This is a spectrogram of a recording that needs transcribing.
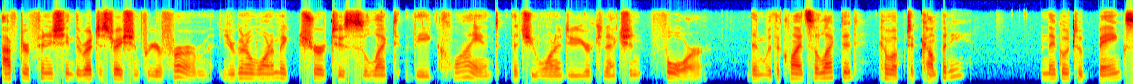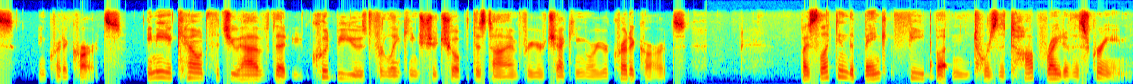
After finishing the registration for your firm, you're going to want to make sure to select the client that you want to do your connection for. Then with the client selected, come up to Company, and then go to Banks and Credit Cards. Any account that you have that could be used for linking should show up at this time for your checking or your credit cards. By selecting the Bank Feed button towards the top right of the screen,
